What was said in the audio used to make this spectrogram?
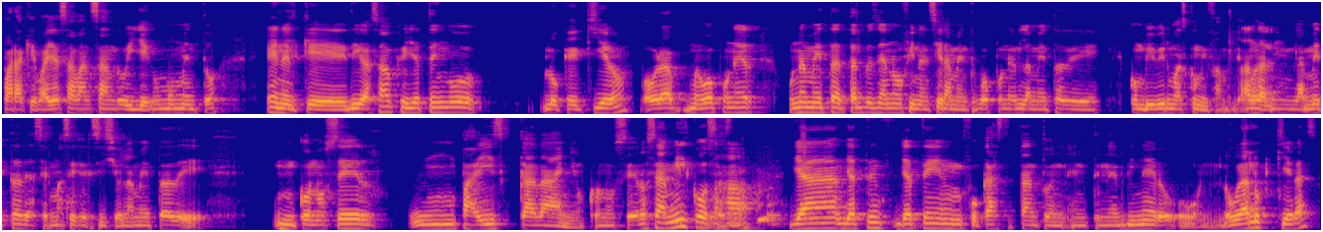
para que vayas avanzando y llegue un momento en el que digas, ah, ok, ya tengo lo que quiero, ahora me voy a poner una meta, tal vez ya no financieramente, voy a poner la meta de convivir más con mi familia, la meta de hacer más ejercicio, la meta de mm, conocer un país cada año, conocer, o sea, mil cosas, ¿no? Ya, ya, te, ya te enfocaste tanto en, tener dinero o en lograr lo que quieras,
